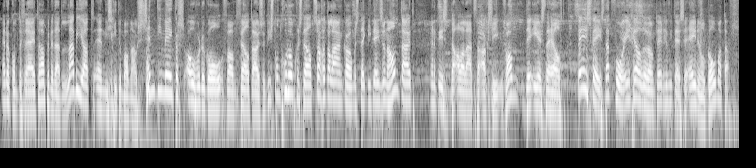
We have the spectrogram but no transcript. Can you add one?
En dan komt de vrije trap. Inderdaad Labiat. En die schiet de bal nou centimeters over de goal van Veldhuizen. Die stond goed opgesteld. Zag het al aankomen. Steekt niet eens een hand uit. En het is de allerlaatste actie van de eerste helft. PSV staat voor in Gelderdoom tegen Vitesse. 1-0 goal Matafs.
